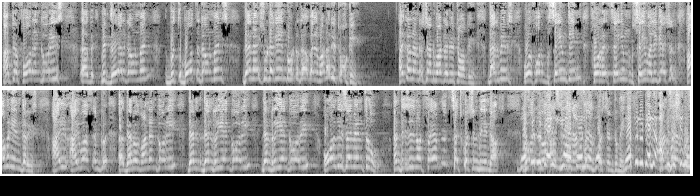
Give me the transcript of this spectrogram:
After four inquiries uh, with their government, with both governments, then I should again go to government. Well, what are you talking? I can't understand what are you talking. That means oh, for same thing, for same same allegation, how many inquiries? I I was uh, there was one inquiry, then then re-inquiry, then re-inquiry. All this I went through, and this is not fair that such question being asked. What will you are tell your opponent? What, question to me. what will you tell your opposition? Who,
